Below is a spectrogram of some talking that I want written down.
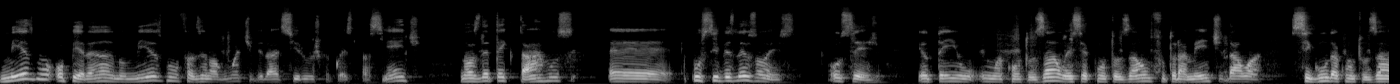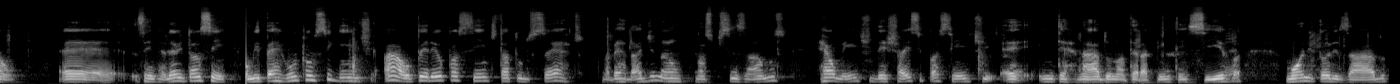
mesmo operando, mesmo fazendo alguma atividade cirúrgica com esse paciente, nós detectarmos é, possíveis lesões. Ou seja, eu tenho uma contusão, essa contusão futuramente dá uma segunda contusão. É, você entendeu? Então, assim, me perguntam o seguinte: ah, operei o paciente, está tudo certo? Na verdade, não. Nós precisamos realmente deixar esse paciente é, internado numa terapia intensiva, monitorizado,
